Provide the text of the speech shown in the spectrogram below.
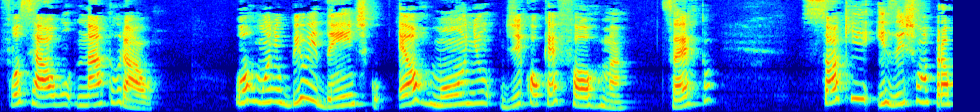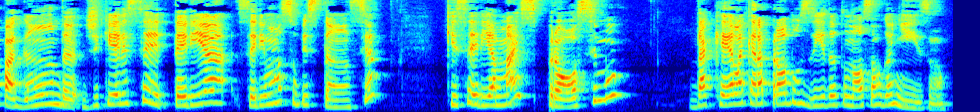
fosse algo natural. O hormônio bioidêntico é hormônio de qualquer forma, certo? Só que existe uma propaganda de que ele ser, teria, seria uma substância que seria mais próximo daquela que era produzida do nosso organismo.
